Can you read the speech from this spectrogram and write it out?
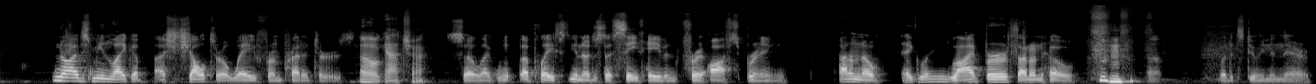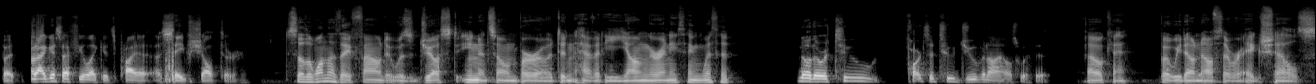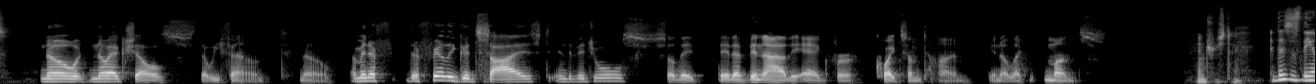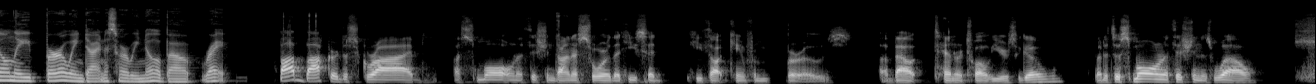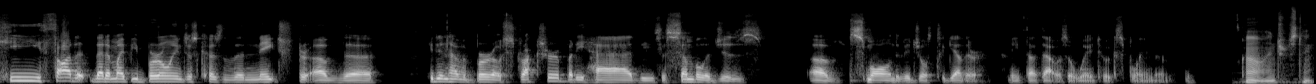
No, I just mean like a, a shelter away from predators. Oh, gotcha. So like a place, you know, just a safe haven for offspring. I don't know, egg laying, live birth. I don't know uh, what it's doing in there, but but I guess I feel like it's probably a, a safe shelter. So the one that they found, it was just in its own burrow. It didn't have any young or anything with it. No, there were two parts of two juveniles with it. Oh, okay, but we don't know if there were eggshells. No, no eggshells that we found. No, I mean they're they're fairly good sized individuals, so they they'd have been out of the egg for quite some time. You know, like months. Interesting. This is the only burrowing dinosaur we know about, right? Bob Bakker described a small ornithischian dinosaur that he said he thought came from burrows about 10 or 12 years ago, but it's a small ornithischian as well. He thought that it might be burrowing just because of the nature of the he didn't have a burrow structure, but he had these assemblages of small individuals together. And he thought that was a way to explain them. Oh, interesting.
